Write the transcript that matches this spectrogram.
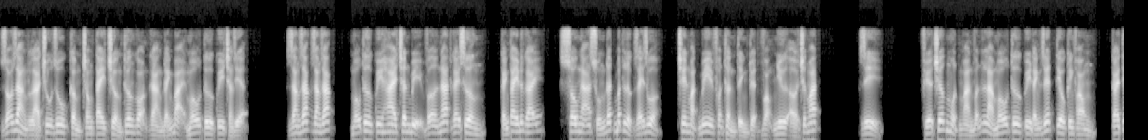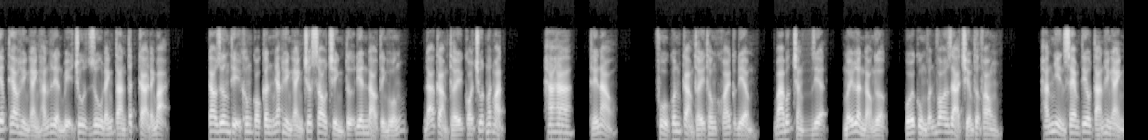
rõ ràng là chu du cầm trong tay trường thương gọn gàng đánh bại mẫu tư quy tràn diện. Giang giác giang giác, mẫu tư quy hai chân bị vỡ nát gãy xương, cánh tay đứt gãy, sâu ngã xuống đất bất lực dãy ruộng trên mặt bi phân thần tình tuyệt vọng như ở trước mắt. Gì? Phía trước một màn vẫn là mẫu tư quy đánh giết tiêu kinh phong cái tiếp theo hình ảnh hắn liền bị chu du đánh tan tất cả đánh bại. Cao dương thị không có cân nhắc hình ảnh trước sau trình tự điên đảo tình huống, đã cảm thấy có chút mất mặt. Ha ha, thế nào? Phủ quân cảm thấy thông khoái cực điểm, ba bức chẳng diện, mấy lần đảo ngược, cuối cùng vẫn võ giả chiếm thượng phong. Hắn nhìn xem tiêu tán hình ảnh,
